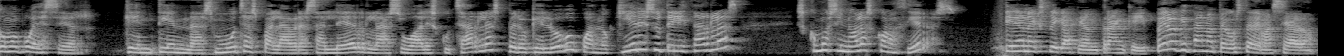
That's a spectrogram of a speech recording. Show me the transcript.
¿Cómo puede ser que entiendas muchas palabras al leerlas o al escucharlas, pero que luego cuando quieres utilizarlas es como si no las conocieras? Tiene una explicación, tranqui, pero quizá no te guste demasiado.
